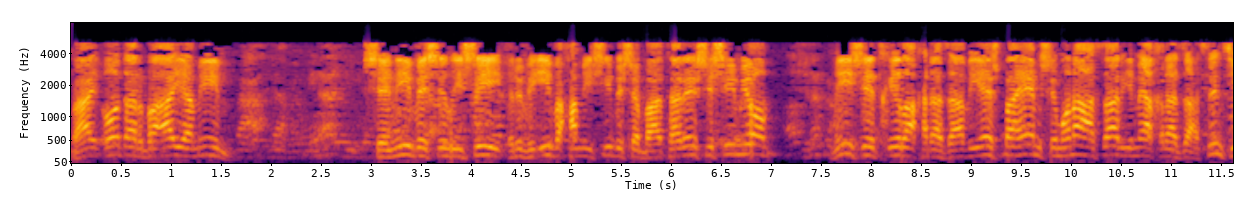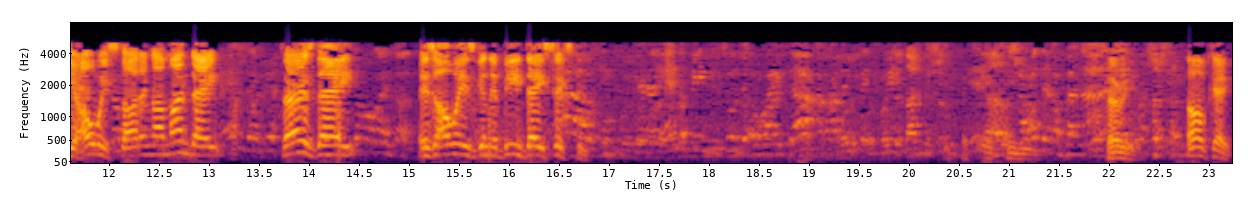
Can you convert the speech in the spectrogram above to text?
right? Od arba'a yamim. שני ושלישי, רביעי וחמישי בשבת, הרי שישים יום. מי שהתחיל הכרזה, ויש בהם שמונה עשר ימי הכרזה. Since you're always starting on Monday, Thursday is always going to be day 60. Period. Okay.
